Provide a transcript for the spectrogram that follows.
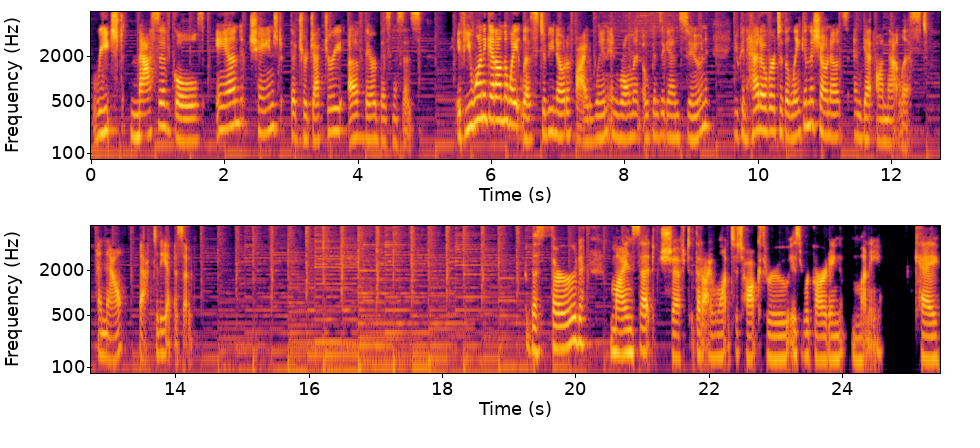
reached massive goals, and changed the trajectory of their businesses. If you want to get on the waitlist to be notified when enrollment opens again soon, you can head over to the link in the show notes and get on that list. And now, back to the episode. The third mindset shift that I want to talk through is regarding money. Okay.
